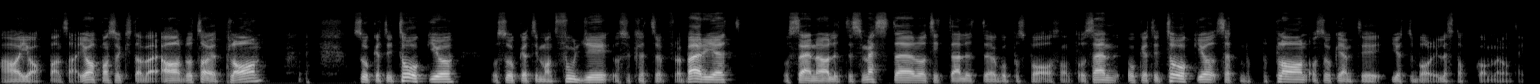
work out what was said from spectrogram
Ja, Japan. Så här. Japans högsta berg. Ja, då tar jag ett plan. Så åker jag till Tokyo och så åker jag till Mount Fuji och så klättrar jag upp för berget. Och sen har jag lite semester och tittar lite och går på spa och sånt. Och sen åker jag till Tokyo, sätter mig på plan och så åker jag hem till Göteborg eller Stockholm eller någonting.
